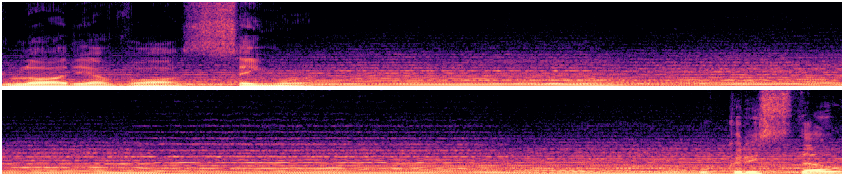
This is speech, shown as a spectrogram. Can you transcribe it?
Glória a vós, Senhor. O cristão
